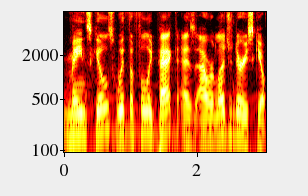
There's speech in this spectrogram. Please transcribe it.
main skills, with the Fully Packed as our legendary skill.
